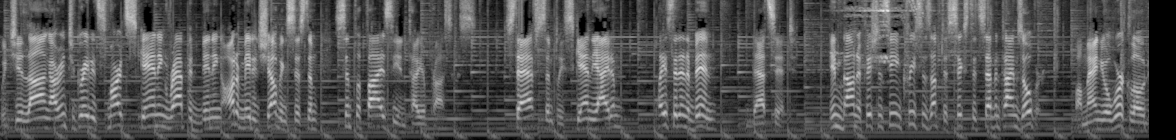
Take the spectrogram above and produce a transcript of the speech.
With Jilang, our integrated smart scanning, rapid binning, automated shelving system simplifies the entire process. Staff simply scan the item, place it in a bin, that's it. Inbound efficiency increases up to six to seven times over, while manual workload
